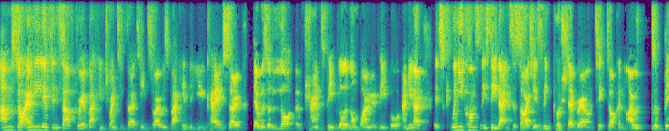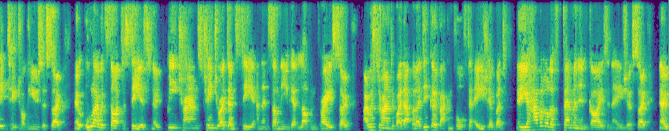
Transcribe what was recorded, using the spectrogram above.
Um, so I only lived in South Korea back in 2013. So I was back in the UK. So there was a lot of trans people, a lot of non-binary people, and you know, it's when you constantly see that in society, it's being pushed everywhere on TikTok. And I was a big TikTok user, so you know, all I would start to see is you know, be trans, change your identity, and then suddenly you get love and praise. So I was surrounded by that, but I did go back and forth to Asia. But you, know, you have a lot of feminine guys in Asia. So, you know,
